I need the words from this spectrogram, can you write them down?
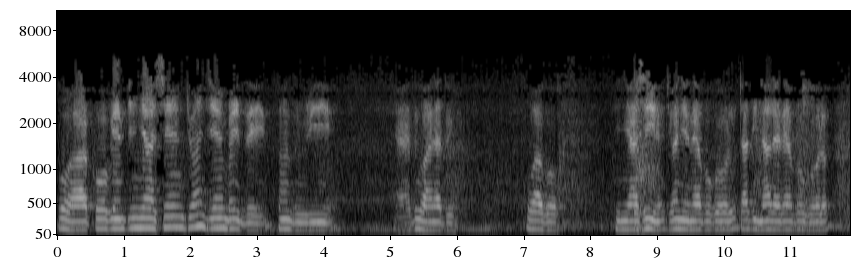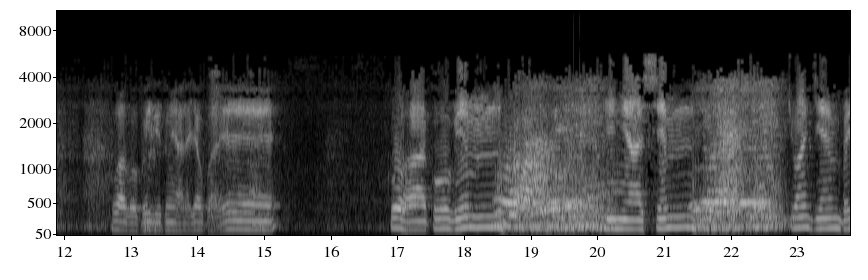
ကိုဟာကိုပင်ပညာရှင်ကျွမ်းကျင်ဘိသိသွန်သူကြီးအဲသူဟာလည်းသူကိုဟာကိုပညာရှိကျွမ်းကျင်တဲ့ပုဂ္ဂိုလ်တသိနာလည်းတဲ့ပုဂ္ဂိုလ်လို့ ကိုယ့်ဟာကိုယ်ဘိသိသွင်းရလည်းရောက်ပါတယ်ကိုယ်ဟာကိုယ်ပင်ပညာရှင်ကျွမ်းကျင်ဘိ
